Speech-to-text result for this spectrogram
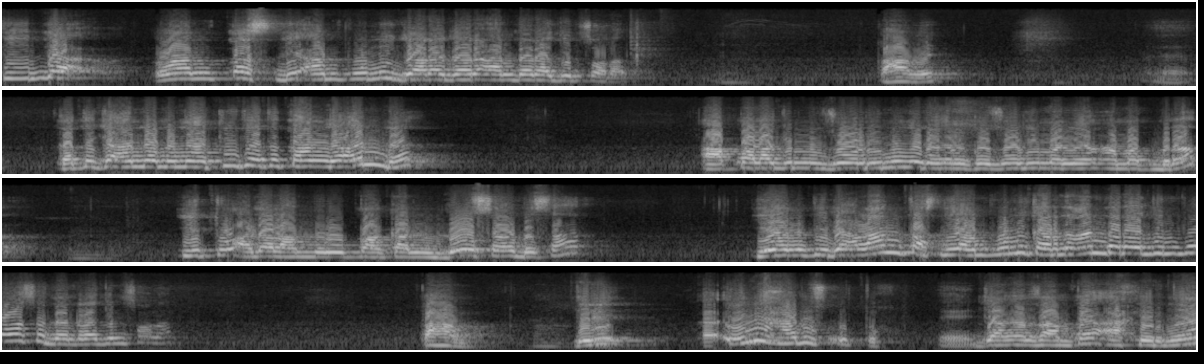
tidak lantas diampuni gara-gara anda rajin sholat. Paham ya? ya. Ketika anda menyakiti tetangga anda, apalagi menzoliminya dengan kezoliman yang amat berat, itu adalah merupakan dosa besar yang tidak lantas diampuni karena anda rajin puasa dan rajin sholat. Paham? Jadi eh, ini harus utuh. Eh, jangan sampai akhirnya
